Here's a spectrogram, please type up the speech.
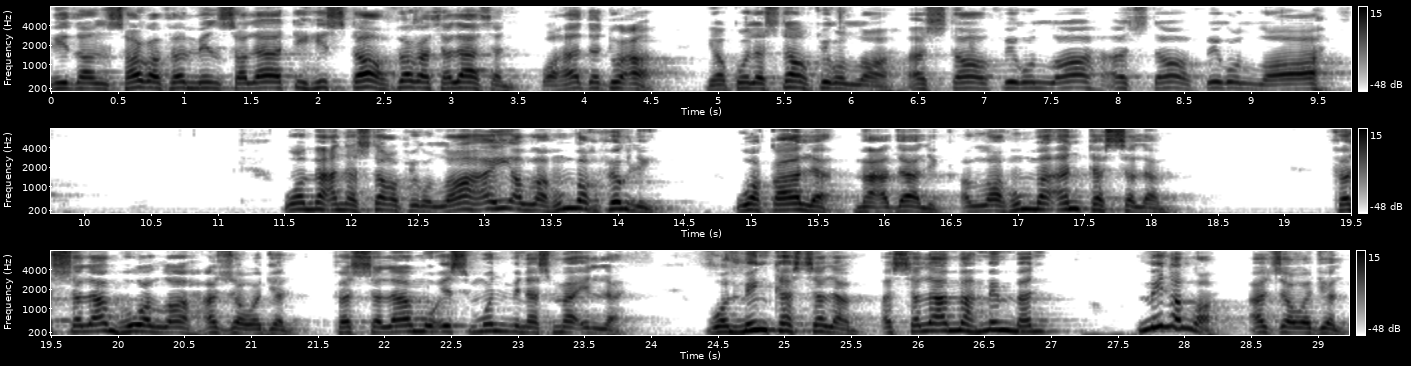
إذا انصرف من صلاته استغفر ثلاثا. وهذا دعاء. يقول استغفر الله استغفر الله استغفر الله. ومعنى استغفر الله أي اللهم اغفر لي. وقال مع ذلك اللهم أنت السلام. فالسلام هو الله عز وجل. فالسلام اسم من أسماء الله. ومنك السلام. السلامة ممن من؟ الله عز وجل.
